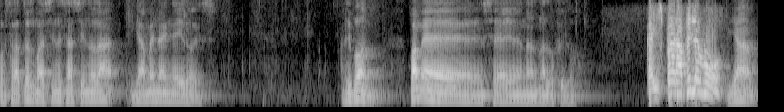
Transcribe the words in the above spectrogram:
Ο στρατός μας είναι στα σύνορα, για μένα είναι ήρωες. Λοιπόν, πάμε σε έναν άλλο φίλο. Καλησπέρα φίλε μου. Γεια.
